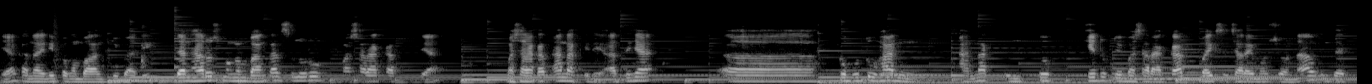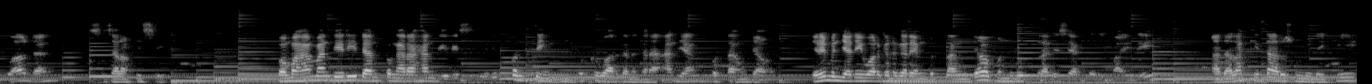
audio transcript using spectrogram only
ya karena ini pengembangan pribadi dan harus mengembangkan seluruh masyarakat ya masyarakat anak ini artinya eh, kebutuhan anak untuk hidup di masyarakat baik secara emosional, intelektual dan secara fisik. Pemahaman diri dan pengarahan diri sendiri penting kewarganegaraan yang bertanggung jawab. Jadi menjadi warga negara yang bertanggung jawab menurut tradisi yang kelima ini adalah kita harus memiliki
